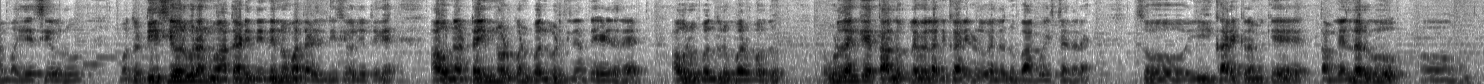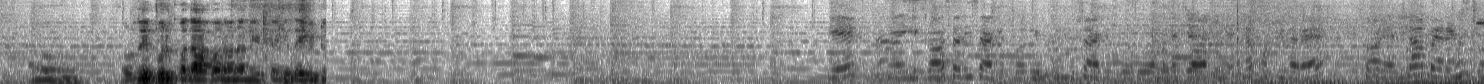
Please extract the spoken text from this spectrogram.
ನಮ್ಮ ಎ ಸಿ ಅವರು ಮತ್ತು ಡಿ ಸಿ ಅವ್ರಿಗೂ ನಾನು ಮಾತಾಡಿ, ನಿನ್ನೆನೂ ಮಾತಾಡಿದೆ ಡಿ ಸಿ ಅವ್ರ ಜೊತೆಗೆ. ಅವ್ರು ನಾನು ಟೈಮ್ ನೋಡ್ಕೊಂಡು ಬಂದ್ಬಿಡ್ತೀನಿ ಅಂತ ಹೇಳಿದ್ದಾರೆ. ಅವರು ಬಂದರೂ ಬರ್ಬೋದು. ಉಳಿದಂಗೆ ತಾಲೂಕ್ ಲೆವೆಲ್ ಅಧಿಕಾರಿಗಳು ಎಲ್ಲನೂ ಭಾಗವಹಿಸ್ತಾ ಇದ್ದಾರೆ. ಸೊ ಈ ಕಾರ್ಯಕ್ರಮಕ್ಕೆ ತಮಗೆಲ್ಲರಿಗೂ ಹೃದಯಪೂರ್ವಕವಾದ ಆಹ್ವಾನವನ್ನು ನೀಡ್ತಾ ಇದ್ದೀವಿ. ದಯವಿಟ್ಟು ಆಗಿರ್ಬೋದು ಆಗಿರ್ಬೋದು, ಆಮೇಲೆ ಎಲ್ಲ ಕೊಟ್ಟಿದ್ದಾರೆ. ಸೊ ಎಲ್ಲ ಪೇರೆಂಟ್ಸ್ಗೂ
